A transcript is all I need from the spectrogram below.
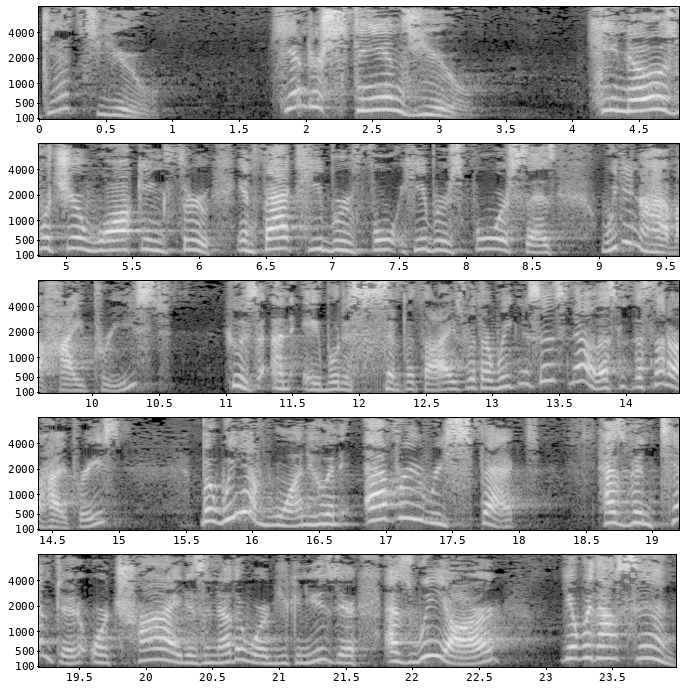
gets you. He understands you. He knows what you're walking through. In fact, Hebrew 4, Hebrews 4 says, we did not have a high priest who is unable to sympathize with our weaknesses. No, that's, that's not our high priest. But we have one who in every respect has been tempted or tried is another word you can use there as we are, yet without sin.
